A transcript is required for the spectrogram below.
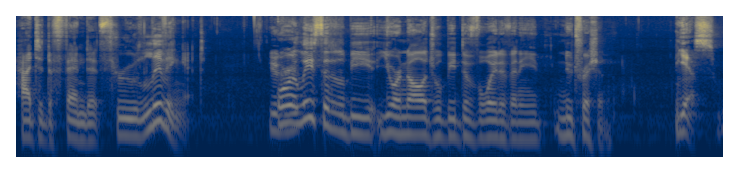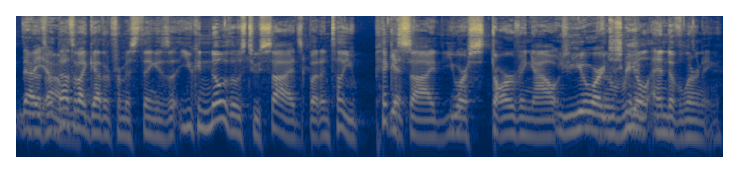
had to defend it through living it You Or agree? at least that it'll be your knowledge will be devoid of any nutrition. Yes That's, um, that's what I gathered from his thing is that you can know those two sides, but until you pick Yes. a side, you are starving out You are the just real gonna- end of learning.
